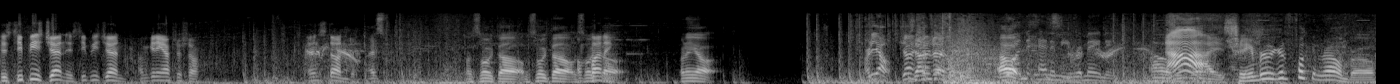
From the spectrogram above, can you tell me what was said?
His TP's Gen. His TP's Gen. I'm getting aftershock. And stunned. Nice. I'm smoked out. I'm smoked out. I'm I'm smoked planning. out. Running out. Already out. Jump, Jump, jump, jump. jump. Out. One enemy remaining. Oh, Nice, Chamber. Good fucking round, bro.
